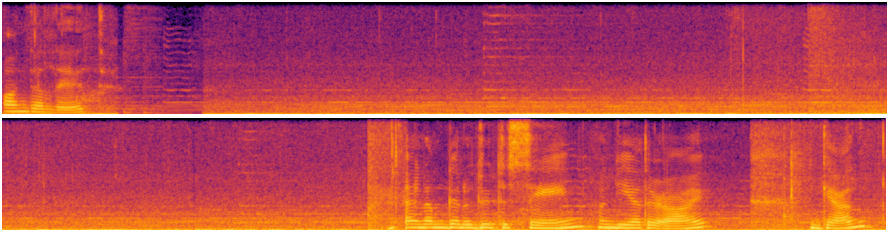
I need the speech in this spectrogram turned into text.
on the lid. And I'm gonna do the same on the other eye. Again.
